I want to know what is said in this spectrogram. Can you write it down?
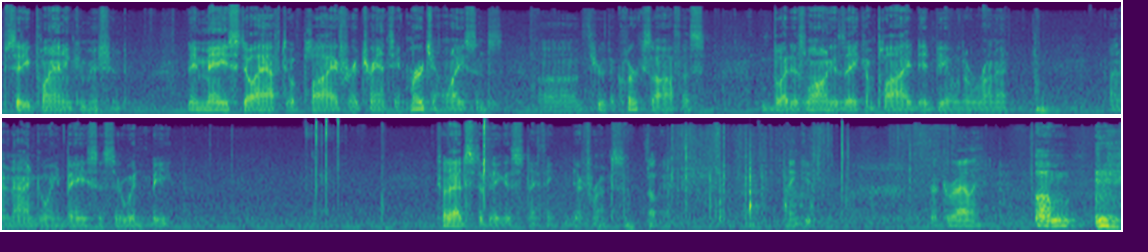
City Planning Commission. They may still have to apply for a transient merchant license uh, through the clerk's office, but as long as they complied, they'd be able to run it on an ongoing basis. There wouldn't be. So that's the biggest, I think, difference. Okay. Thank you. Dr. Riley? Um,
